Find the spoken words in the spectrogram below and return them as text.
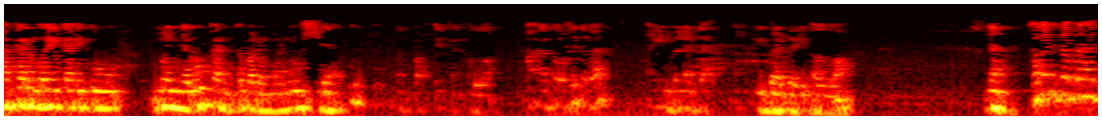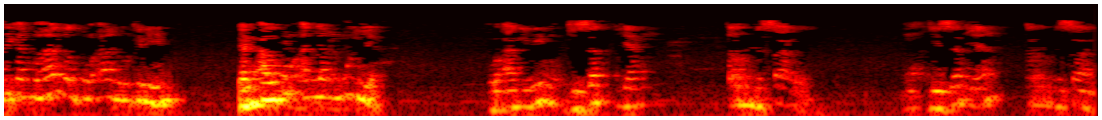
agar mereka itu menyerukan kepada manusia untuk mentauhidkan Allah. Maka tauhid apa? Ibadah, ibadahi Allah. Nah, kalau kita perhatikan Al-Quranul Karim dan Al-Quran yang mulia, Quran ini mukjizat yang terbesar, mukjizat yang terbesar.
